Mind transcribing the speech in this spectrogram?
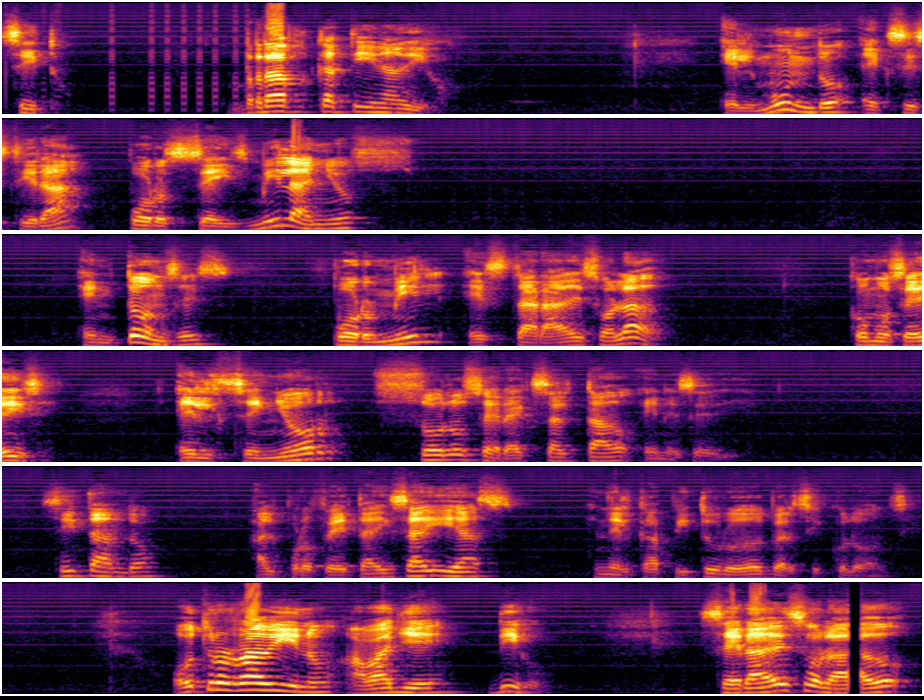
Cito. Rab Katina dijo, el mundo existirá por seis mil años, entonces por mil estará desolado. Como se dice, el Señor solo será exaltado en ese día. Citando al profeta Isaías en el capítulo 2, versículo 11. Otro rabino, Abayé, dijo, será desolado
